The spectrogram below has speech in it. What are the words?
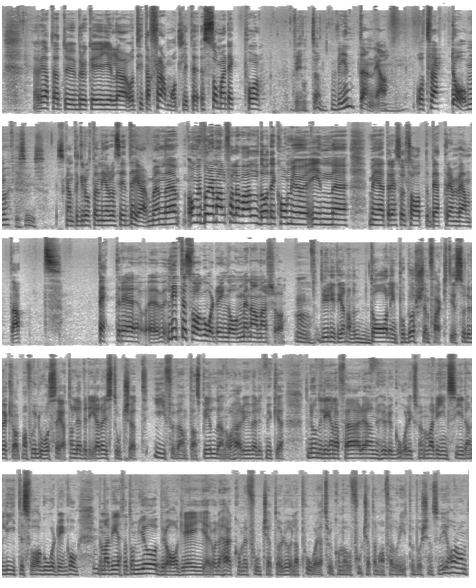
Jag vet att du brukar gilla att titta framåt. lite Sommardäck på vintern. vintern ja. Och tvärtom. Precis. Vi ska inte grotta ner oss i det. Men, eh, om vi börjar med Alfa Laval. Då, det kom ju in med ett resultat bättre än väntat bättre. Eh, lite svag orderingång, men annars så. Mm. Det är lite grann av en darling på börsen. faktiskt. Så det är klart, man får lov att säga att de levererar i stort sett i förväntansbilden. Och här är ju väldigt mycket den underliggande affären, hur det går liksom med marinsidan. Lite svag orderingång. Men man vet att de gör bra grejer. och Det här kommer fortsätta att rulla på. Jag tror det kommer att fortsätta vara en favorit på börsen. Så vi har dem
